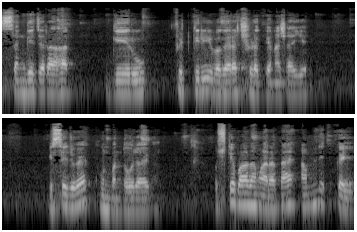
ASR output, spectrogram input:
संग जराहत, गेरू, फिटकरी वगैरह छिड़क देना चाहिए। इससे जो है खून बंद हो जाएगा। उसके बाद हमारा आता है अम्ल कई।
